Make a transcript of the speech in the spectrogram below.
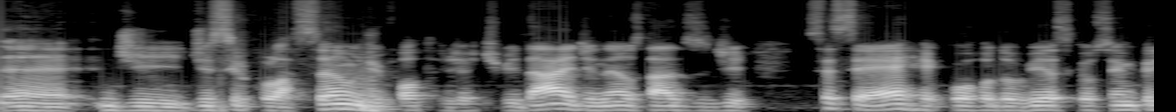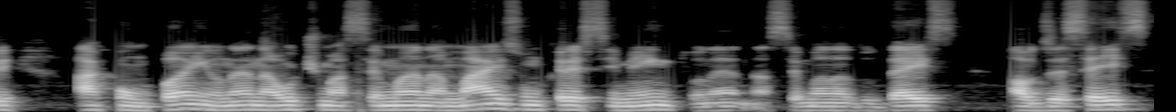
é, de, de, circulação, de volta de atividade, né, os dados de CCR, com rodovias que eu sempre acompanho, né, na última semana mais um crescimento, né, na semana do 10 ao 16,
